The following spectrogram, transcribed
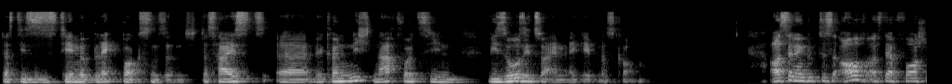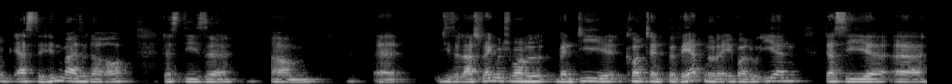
dass diese Systeme Blackboxen sind. Das heißt, äh, wir können nicht nachvollziehen, wieso sie zu einem Ergebnis kommen. Außerdem gibt es auch aus der Forschung erste Hinweise darauf, dass diese, ähm, äh, diese Large Language Model, wenn die Content bewerten oder evaluieren, dass sie äh,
